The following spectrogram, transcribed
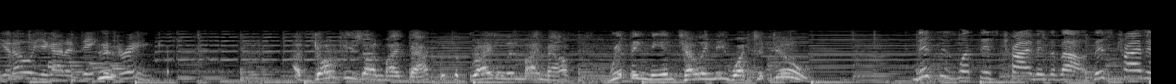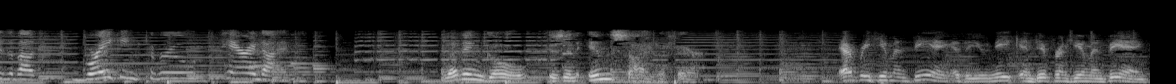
you know, you gotta take a drink. A donkey's on my back with the bridle in my mouth, whipping me and telling me what to do. This is what this tribe is about. This tribe is about breaking through paradigms. Letting go is an inside affair. Every human being is a unique and different human being.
